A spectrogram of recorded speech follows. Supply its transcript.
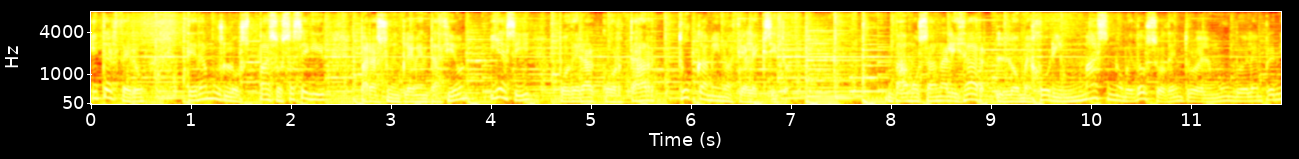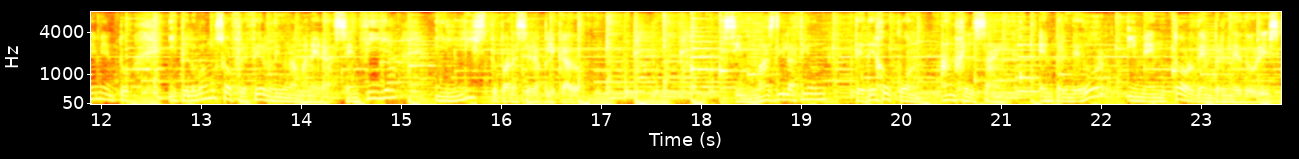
Y tercero, te damos los pasos a seguir para su implementación y así poder acortar tu camino hacia el éxito. Vamos a analizar lo mejor y más novedoso dentro del mundo del emprendimiento y te lo vamos a ofrecer de una manera sencilla y listo para ser aplicado. Sin más dilación, te dejo con Ángel Sainz, emprendedor y mentor de emprendedores,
